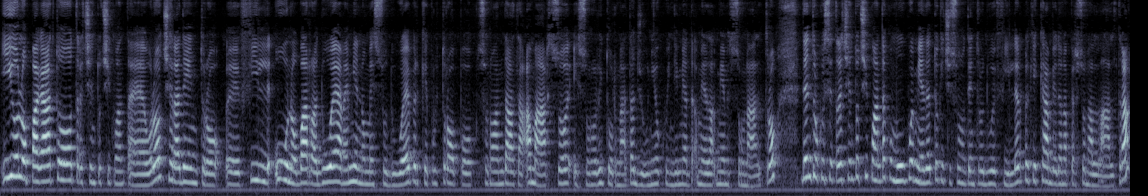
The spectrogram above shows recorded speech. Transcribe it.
Io l'ho pagato 350 euro, c'era dentro eh, fil 1 barra 2, a me mi hanno messo 2 perché purtroppo sono andata a marzo e sono ritornata a giugno, quindi mi ha, mi ha, mi ha messo un altro. Dentro queste 350 comunque mi ha detto che ci sono dentro due filler perché cambia da una persona all'altra,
